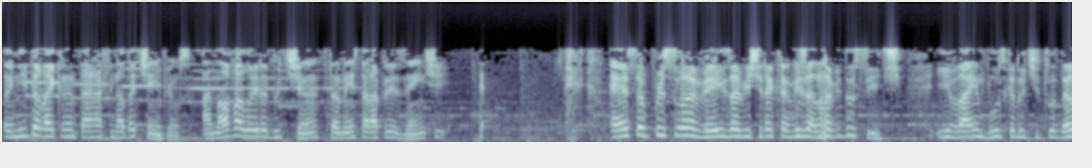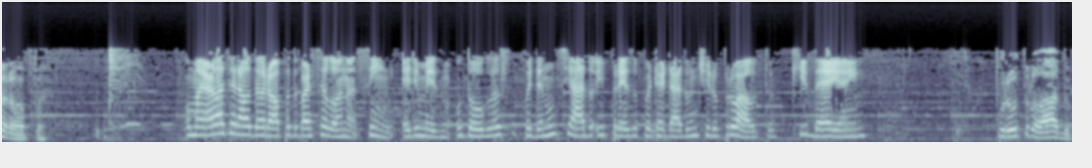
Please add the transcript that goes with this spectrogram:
Anitta vai cantar na final da Champions. A nova loira do Chan também estará presente. Essa, por sua vez, vai vestir a camisa 9 do City e vai em busca do título da Europa. O maior lateral da Europa do Barcelona, sim, ele mesmo, o Douglas, foi denunciado e preso por ter dado um tiro pro alto. Que ideia, hein? Por outro lado,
